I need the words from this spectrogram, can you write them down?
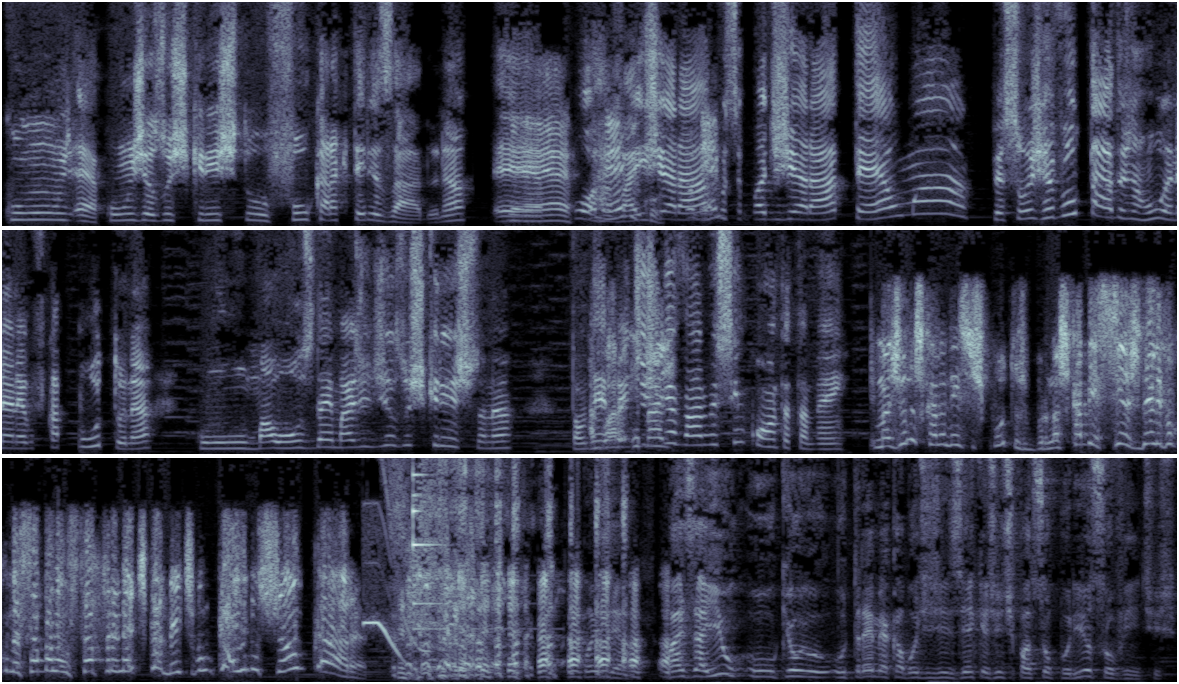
com, é, com um Jesus Cristo full caracterizado, né? É, É, porra, vai polêmico, gerar, polêmico. você pode gerar até uma pessoas revoltadas na rua, né? Nego ficar puto, né? Com o mau uso da imagem de Jesus Cristo, né? Então, de Agora, repente, imag- eles levaram isso em conta também. Imagina os canadenses putos, Bruno. As cabecinhas dele vão começar a balançar freneticamente, vão cair no chão, cara. Pois é. Mas aí o, o que o, o Treme acabou de dizer que a gente passou por isso, ouvintes.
